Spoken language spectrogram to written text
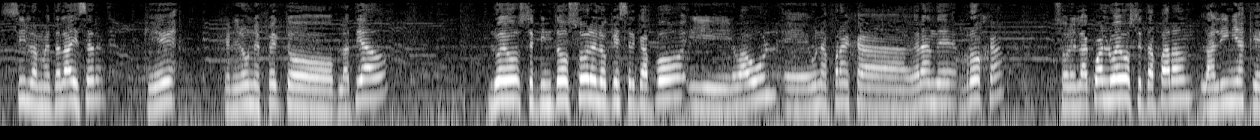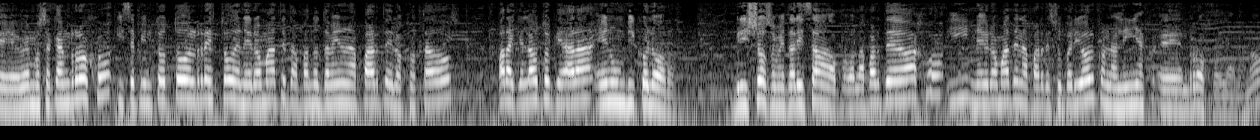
Silver Metalizer que generó un efecto plateado. Luego se pintó sobre lo que es el capó y el baúl eh, una franja grande roja sobre la cual luego se taparon las líneas que vemos acá en rojo y se pintó todo el resto de negro mate tapando también una parte de los costados para que el auto quedara en un bicolor brilloso metalizado por la parte de abajo y negro mate en la parte superior con las líneas eh, en rojo, digamos, ¿no?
